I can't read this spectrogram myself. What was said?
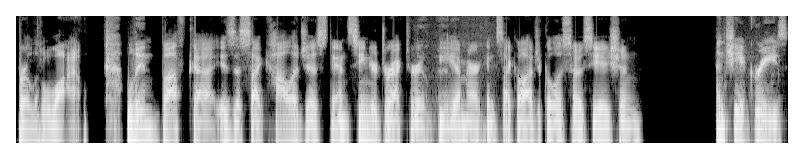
for a little while. Lynn Bufka is a psychologist and senior director at the American Psychological Association. And she agrees.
